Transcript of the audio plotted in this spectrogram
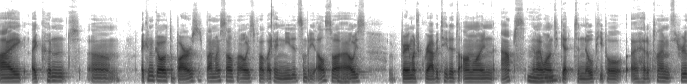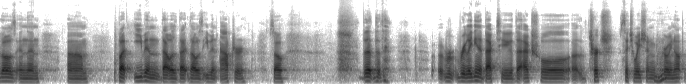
I I couldn't um, I couldn't go out to bars by myself. I always felt like I needed somebody else, so I, I always very much gravitated to online apps, and I wanted to get to know people ahead of time through those, and then. Um, but even that was that, that was even after so the, the, the r- relating it back to the actual uh, church situation growing up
